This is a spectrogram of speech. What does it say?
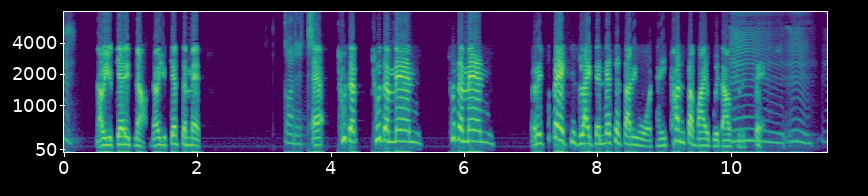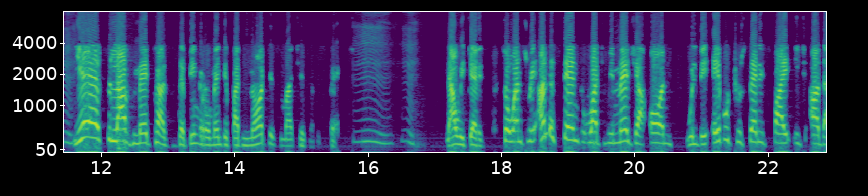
Mm. Now you get it now. Now you get the message Got it. uh, to the to the man to the man respect is like the necessary water he can't survive without respect Mm, mm, mm, yes love matters the being romantic but not as much as respect mm, mm. now we get it so once we understand what we measure on we'll be able to satisfy each other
